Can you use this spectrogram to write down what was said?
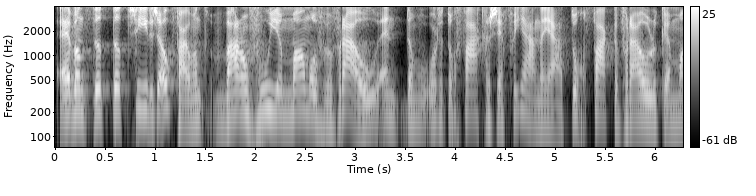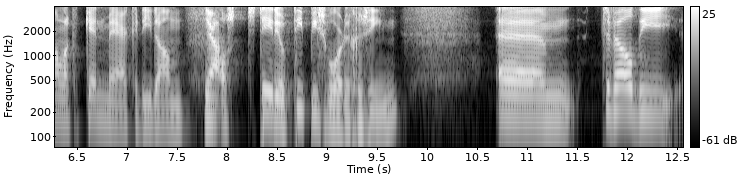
Eh, want dat, dat zie je dus ook vaak. Want waarom voel je een man of een vrouw? En dan wordt er toch vaak gezegd van ja, nou ja, toch vaak de vrouwelijke en mannelijke kenmerken die dan Ja. als stereotypisch worden gezien. Ehm, terwijl die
